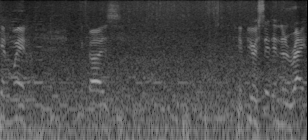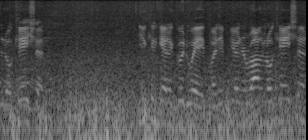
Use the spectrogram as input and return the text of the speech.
can win because if you're sitting in the right location, you can get a good weight. But if you're in the wrong location,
